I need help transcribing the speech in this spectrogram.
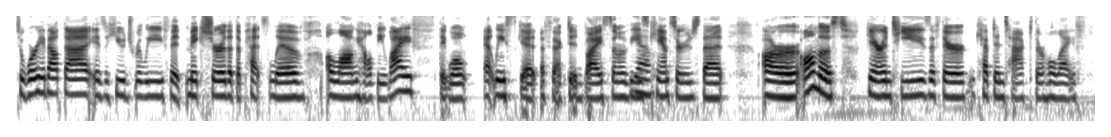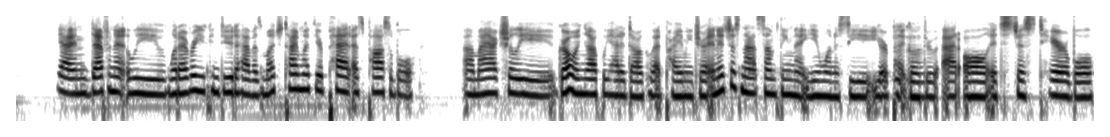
to worry about that is a huge relief. It makes sure that the pets live a long, healthy life. They won't at least get affected by some of these Yeah. cancers that are almost guarantees if they're kept intact their whole life. Yeah, and definitely whatever you can do to have as much time with your pet as possible. Um, I actually, growing up, we had a dog who had pyometra, and it's just not something that you want to see your pet go through at all. It's just terrible.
